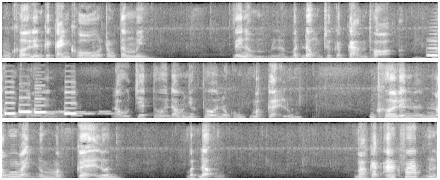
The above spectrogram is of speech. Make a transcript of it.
nó khởi lên cái cảnh khổ trong tâm mình. Đây là là bất động trước các cảm thọ. Nó không khởi lên đau chết thôi, đau nhức thôi, nó cũng mặc kệ luôn. Nó khởi lên nóng lạnh, nó mặc kệ luôn. Bất động. Và các ác pháp là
